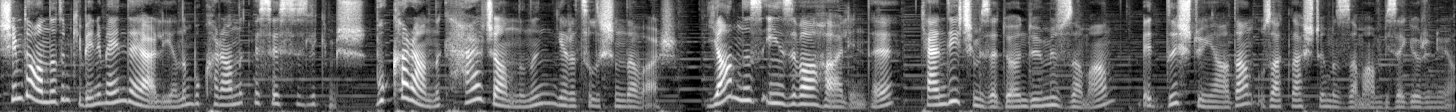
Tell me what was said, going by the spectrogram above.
Şimdi anladım ki benim en değerli yanım bu karanlık ve sessizlikmiş. Bu karanlık her canlının yaratılışında var. Yalnız inziva halinde kendi içimize döndüğümüz zaman ve dış dünyadan uzaklaştığımız zaman bize görünüyor.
